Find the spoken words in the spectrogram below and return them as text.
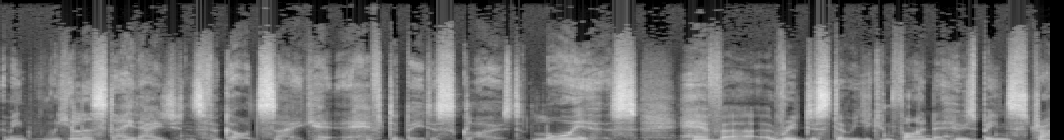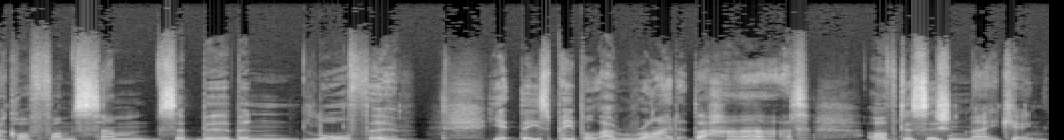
I mean, real estate agents, for God's sake, have to be disclosed. Lawyers have a register where you can find out who's been struck off from some suburban law firm. Yet these people are right at the heart of decision making,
